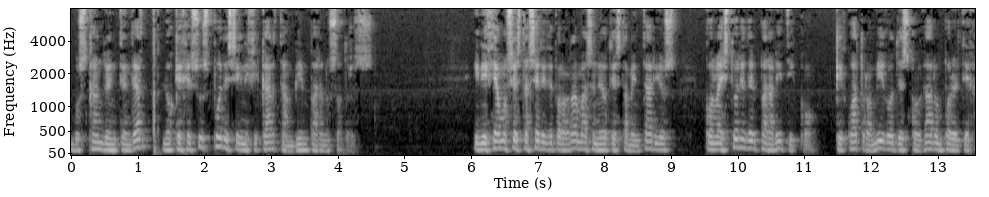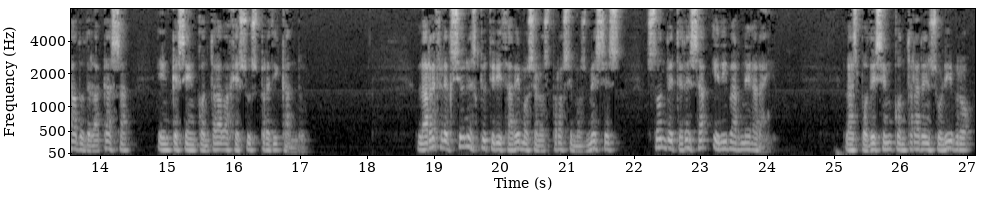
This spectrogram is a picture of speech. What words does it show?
buscando entender lo que Jesús puede significar también para nosotros. Iniciamos esta serie de programas neotestamentarios con la historia del paralítico que cuatro amigos descolgaron por el tejado de la casa en que se encontraba Jesús predicando. Las reflexiones que utilizaremos en los próximos meses son de Teresa Iribar Negaray. Las podéis encontrar en su libro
